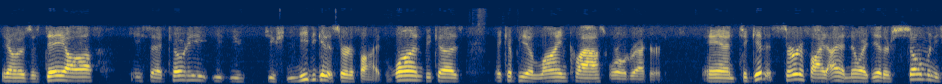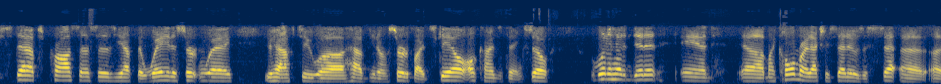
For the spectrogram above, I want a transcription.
You know, it was his day off. He said, Cody, you you, you need to get it certified. One because it could be a line class world record. And to get it certified, I had no idea. There's so many steps, processes. You have to weigh it a certain way. You have to uh, have you know certified scale, all kinds of things. So we went ahead and did it, and uh, my Colmrite actually said it was a, set, uh, a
